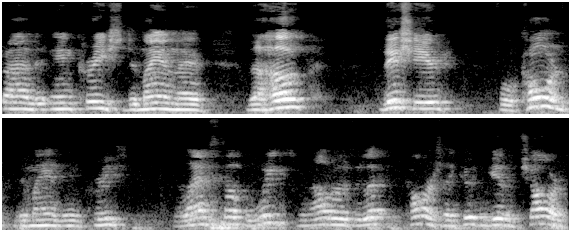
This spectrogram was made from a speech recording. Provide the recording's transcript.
trying to increase demand there. The hope this year for corn demand increase. The last couple of weeks, when all those electric cars, they couldn't get them charged,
